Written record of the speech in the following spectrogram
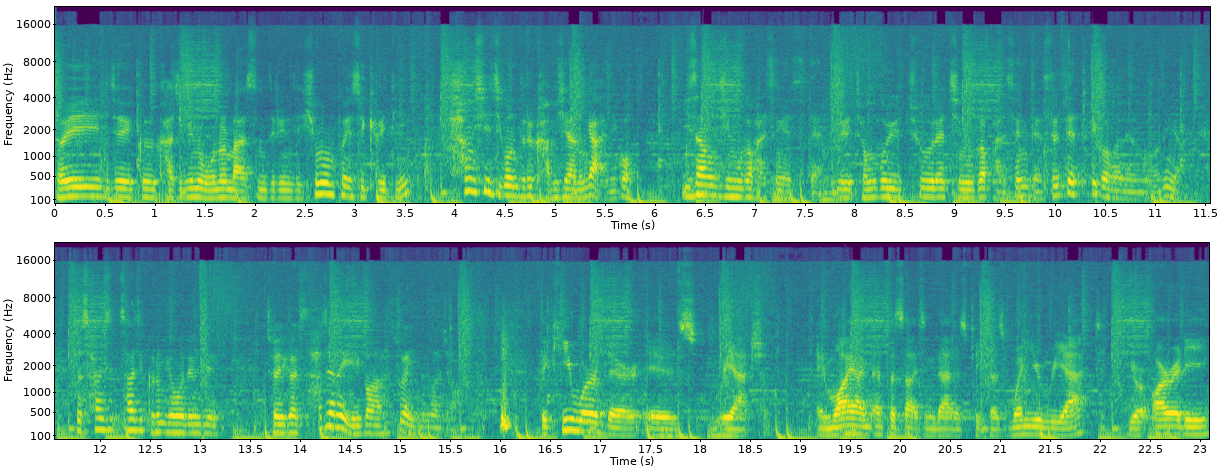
저희 이제 그 가지고 있는 오늘 말씀드린 이제 휴먼 포인트 시큐리티 항시 직원들을 감시하는 게 아니고 이상 징후가 발생했을 때, 그 정보 유출의 징후가 발생됐을 때 트리거가 되는 거거든요. 그래서 사실, 사실 그런 경우에 이제 저희가 사전에 예방을 할 수가 있는 거죠. The key word there is reaction. And why I'm emphasizing that is because when you react, you're already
